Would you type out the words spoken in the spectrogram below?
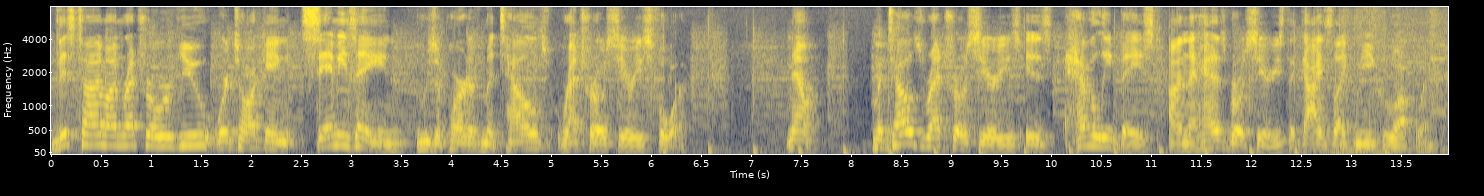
This time on Retro Review, we're talking Sami Zayn, who's a part of Mattel's Retro Series 4. Now, Mattel's Retro Series is heavily based on the Hasbro series that guys like me grew up with.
